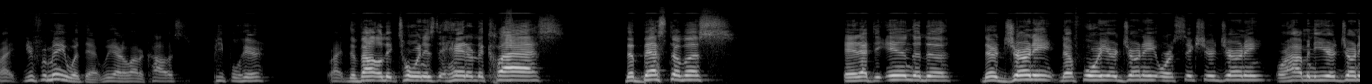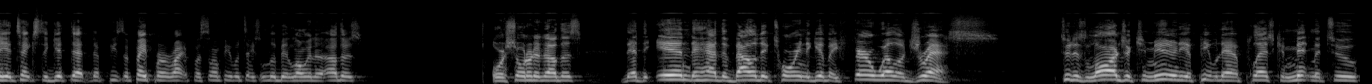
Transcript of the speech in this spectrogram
right? You're familiar with that. We got a lot of college people here, right? The valedictorian is the head of the class, the best of us. And at the end of the, their journey, their four year journey or six year journey, or how many year journey it takes to get that, that piece of paper, right? For some people, it takes a little bit longer than others or shorter than others. At the end, they had the valedictorian to give a farewell address to this larger community of people that have pledged commitment to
